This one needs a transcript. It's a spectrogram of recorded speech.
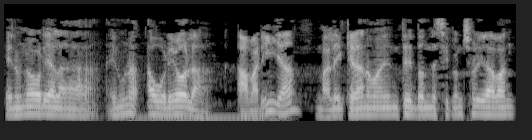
en una aureola, en una aureola amarilla, ¿vale? Que era normalmente donde se consolidaban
